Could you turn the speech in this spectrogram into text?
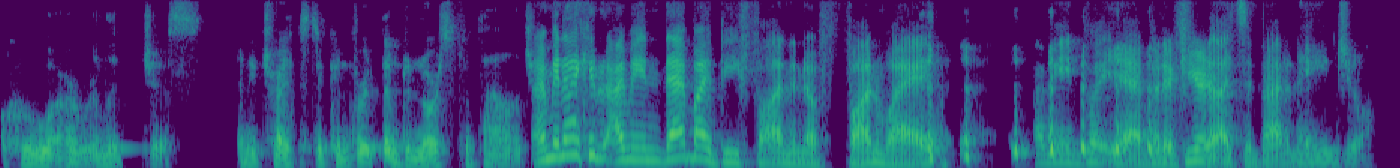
who are religious, and he tries to convert them to Norse mythology. I mean, I could. I mean, that might be fun in a fun way. I mean, but yeah, but if you're, that's about an angel.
